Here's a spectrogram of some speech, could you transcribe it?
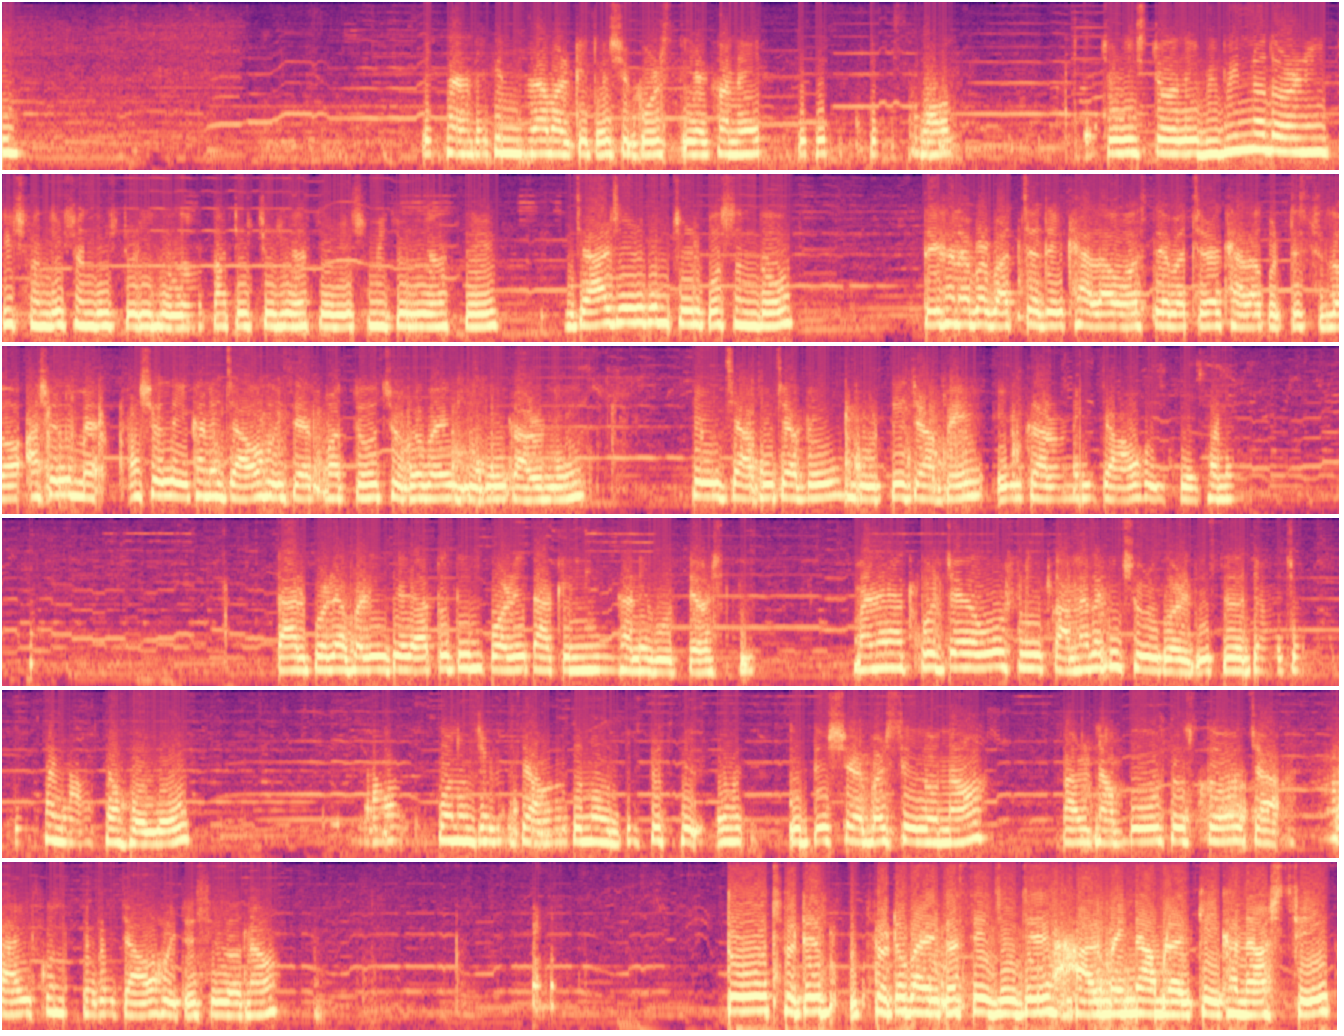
এখানে দেখেন মিরা মার্কেটে এসে পড়ছি এখানে। চুরি স্টলে বিভিন্ন ধরনের কি সুন্দর সুন্দর চুড়ি গুলো কাঠের চুড়ি আছে, রেশমি চুড়ি আছে, যার যেরকম চুড়ি পছন্দ। তো এখানে আবার বাচ্চাদের খেলাও আছে, বাচ্চারা খেলা করতেছিল। আসলে আসলে এখানে যাওয়া হয়েছে একমাত্র ছোট ভাইয়ের যুগের কারণে। সে যাবে যাবে, ঘুরতে যাবে, এই কারণেই যাওয়া হয়েছে এখানে। তারপরে আবার ঈদের এতদিন পরে তাকে নিয়ে এখানে ঘুরতে আসছি। মানে এক পর্যায়ে ও শুরু কান্নাকাটি শুরু করে দিচ্ছে যার জন্য এখানে আসা হলো। আমার কোনো জায়গায় যাওয়ার কোনো উদ্দেশ্য উদ্দেশ্য এবার ছিল না। কারণ আব্বু সুস্থ যা- তাই কোনো জায়গায় যাওয়া হইতেছিল না। তো ছোট ছোট ভাইয়ের কাছে যে যে হার আমরা আর কি এখানে আসছি,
